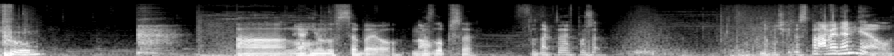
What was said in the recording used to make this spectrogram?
Bum. A já Lol. heal do sebe, jo? No. Nezlob se. To tak to je v pořád. No počkej, to jsi právě neměl.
